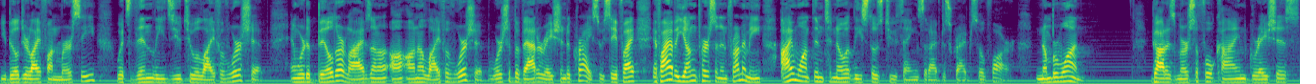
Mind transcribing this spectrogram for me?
you build your life on mercy, which then leads you to a life of worship. And we're to build our lives on a, on a life of worship, worship of adoration to Christ. We say, if I, if I have a young person in front of me, I want them to know at least those two things that I've described so far. Number one, God is merciful, kind, gracious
